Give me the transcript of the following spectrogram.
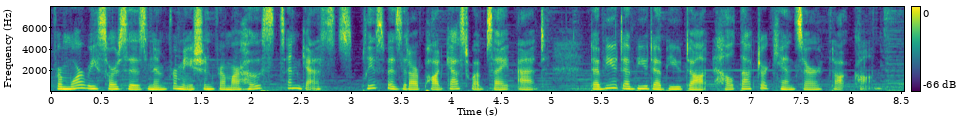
For more resources and information from our hosts and guests, please visit our podcast website at www.healthaftercancer.com.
